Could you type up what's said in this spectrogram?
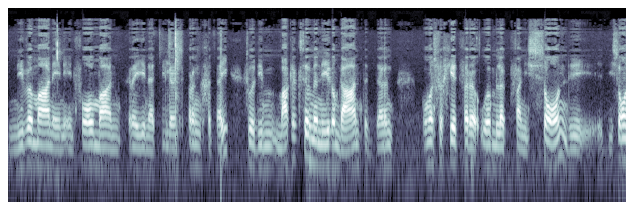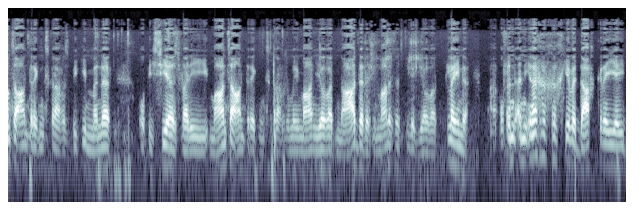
nuwe maan en en volmaan kry jy natuurlik springgety. So die maklikste manier om daaraan te dink kom ons vergeet vir 'n oomblik van die son, die die son se aantrekkingskrag is bietjie minder op die see as wat die maan se aantrekkingskrag is. Om die maan heelwat nader is, die maan is natuurlik heelwat kleiner. Of in in enige gegeewe dag kry jy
